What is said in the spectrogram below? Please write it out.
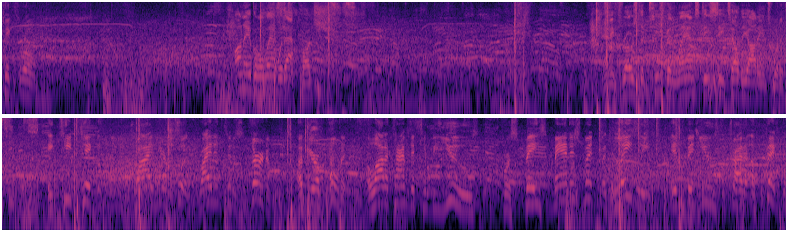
Kick thrown. Unable to land with that punch. And he throws the teep and lands. DC, tell the audience what a teep is. A teep kick is when you drive your foot right into the sternum of your opponent. A lot of times it can be used for space management, but lately it's been used to try to affect the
